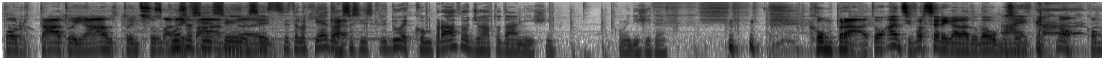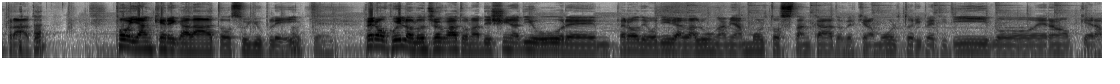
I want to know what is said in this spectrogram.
portato in alto, insomma, Scusa se, se- se- e- se te lo chiedo, Car- Assassin's Creed 2 è comprato o giocato da amici? Come dici te? comprato, anzi, forse regalato da Ubisoft. Ah, ecco. No, comprato. Poi anche regalato su Uplay. Ok. Però quello l'ho giocato una decina di ore, però devo dire alla lunga mi ha molto stancato perché era molto ripetitivo, erano- era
